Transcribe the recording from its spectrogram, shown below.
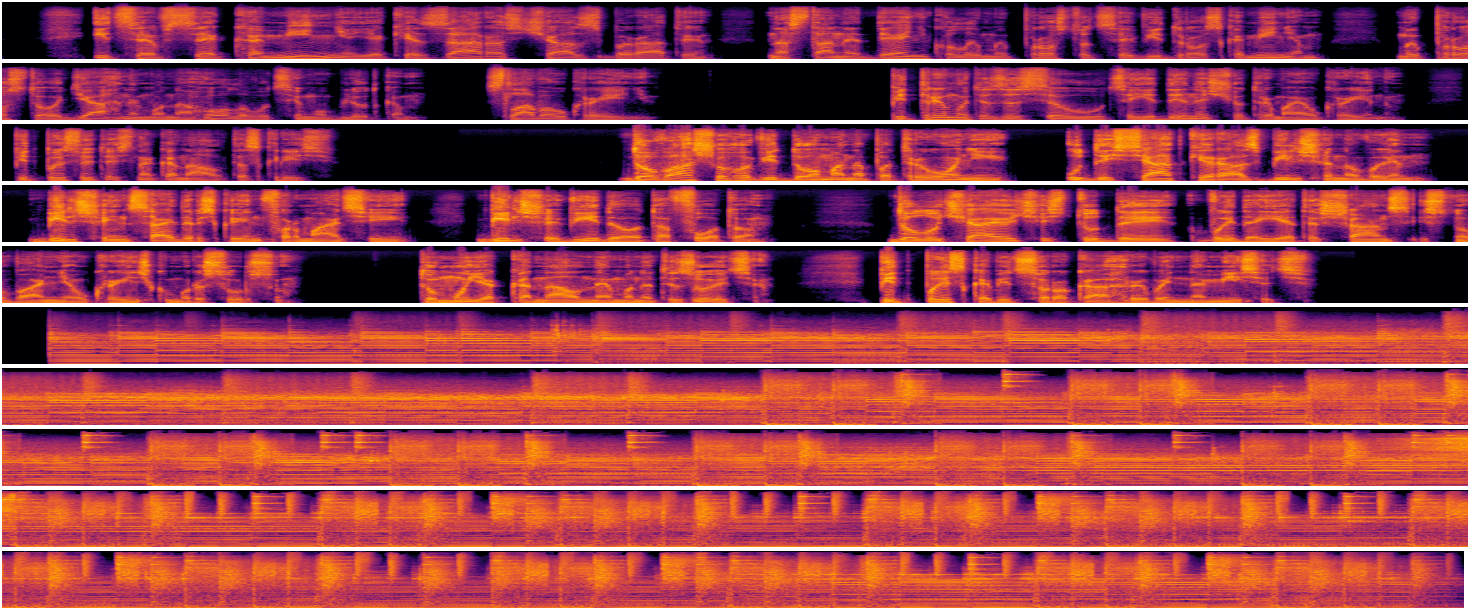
І це все каміння, яке зараз час збирати. Настане день, коли ми просто це відро з камінням, ми просто одягнемо на голову цим ублюдкам. Слава Україні! Підтримуйте ЗСУ, це єдине, що тримає Україну. Підписуйтесь на канал та скрізь. До вашого відома на Патреоні у десятки раз більше новин, більше інсайдерської інформації, більше відео та фото. Долучаючись туди, ви даєте шанс існування українському ресурсу. Тому як канал не монетизується, підписка від 40 гривень на місяць.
